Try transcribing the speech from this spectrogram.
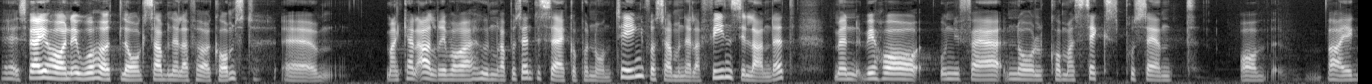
Eh, Sverige har en oerhört låg salmonellaförekomst. Man kan aldrig vara hundraprocentigt säker på någonting för salmonella finns i landet. Men vi har ungefär 0,6 procent av, varje,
